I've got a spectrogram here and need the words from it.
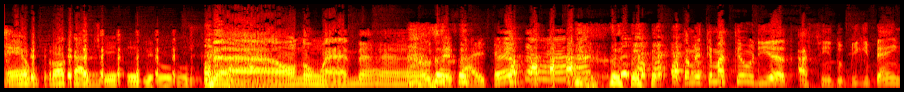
É um trocadilho. Não, não é, não. Você tá Pô, também tem uma teoria, assim, do Big Bang,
